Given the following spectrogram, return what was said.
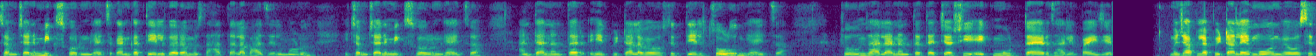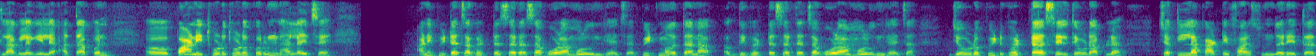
चमच्याने मिक्स करून घ्यायचं. कारण का तेल गरम असतं हाताला भाजेल म्हणून हे चमच्याने मिक्स करून घ्यायचं. आणि त्यानंतर हे पिठाला व्यवस्थित तेल चोळून घ्यायचं. चोळून झाल्यानंतर त्याची अशी एक मूठ तयार झाली पाहिजे. म्हणजे आपल्या पिठाला हे मोहन व्यवस्थित लागलं गेलं. आता आपण पाणी थोडं थोडं करून घालायचं आहे आणि पिठाचा घट्टसर असा गोळा मळून घ्यायचा. पीठ मळताना अगदी घट्टसर त्याचा गोळा मळून घ्यायचा. जेवढं पीठ घट्ट असेल तेवढं आपल्या चकलीला काटे फार सुंदर येतात.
